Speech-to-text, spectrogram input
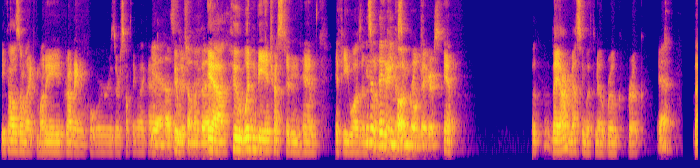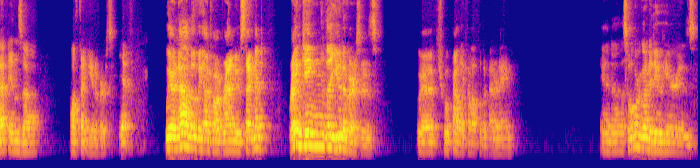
He calls them like money grubbing whores or something like that. Yeah, Who- or something like that. Yeah, who wouldn't be interested in him if he wasn't He's so a big, he famous called them gold diggers. But they aren't messing with no broke broke. Yeah. That ends uh, off that universe. Yep. We are now moving on to our brand new segment, Ranking the Universes, which will probably come up with a better name. And uh, so, what we're going to do here is.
